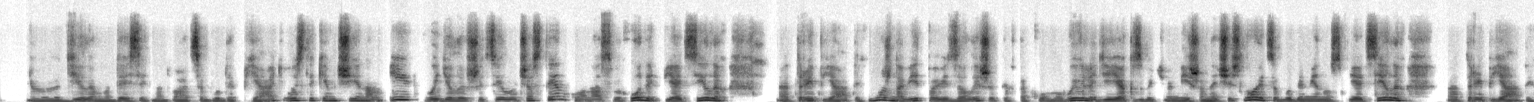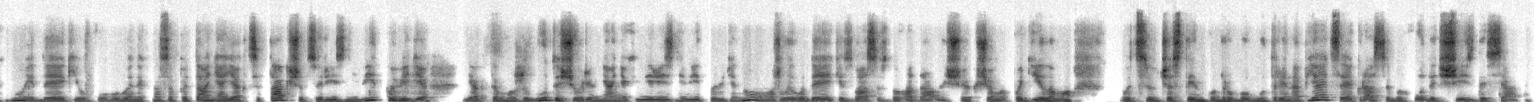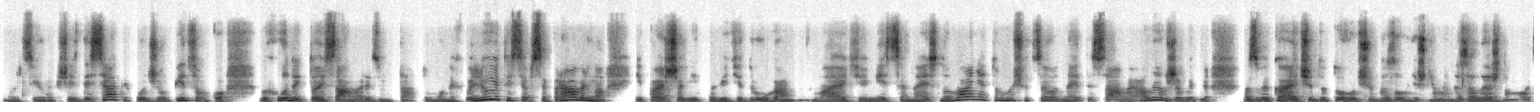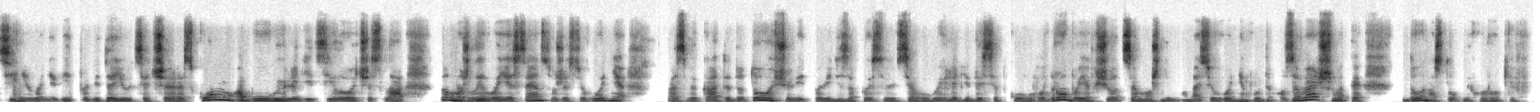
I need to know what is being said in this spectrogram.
ділимо 10 на 2, це буде 5, ось таким чином. І виділивши цілу частинку, у нас виходить 5,3 п'ятих. Можна відповідь залишити в такому вигляді, як мішане число, і це буде мінус 5,3 п'ятих. Ну і деякі, у кого виникне запитання, як це так, що це різні відповіді, як це може бути, що в рівняннях є різні відповіді. Ну, можливо, деякі з вас і здогадали, що якщо ми поділимо оцю частинку дробову 3 на 5, це якраз і виходить 6 десятих, 0,6. Отже, у підсумку виходить той самий результат. Тому не хвилюйтеся, все правильно. І перша відповідь, і друга мають місце на існування, тому що це одне і те саме, але вже ви звикаючи до того, що на зовнішньому незалежному оцінюванні відповідь даються через кому або у вигляді цілого числа, то, можливо, є сенс уже сьогодні звикати до того, що відповіді записуються у вигляді десяткового дробу, якщо це можливо. На сьогодні будемо завершувати. До наступних уроків.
